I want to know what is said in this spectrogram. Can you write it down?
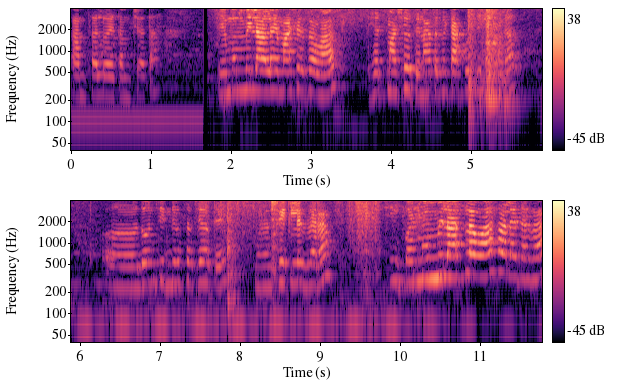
काम चालू आहेत आमचे आता. हे मम्मीला आलाय माशाचा वास. ह्यात मासे होते ना आता मी टाकून दिले तिथं दोन तीन दिवसाचे होते म्हणून फेकलेत जरा. पण मम्मीला असला वास आलाय त्याचा.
